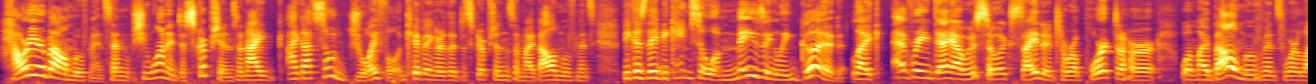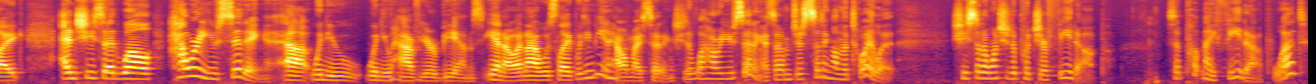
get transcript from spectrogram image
how are your bowel movements? And she wanted descriptions. And I, I got so joyful giving her the descriptions of my bowel movements because they became so amazingly good. Like every day I was so excited to report to her what my bowel movements were like. And she said, Well, how are you sitting uh, when you when you have your BMs? You know, and I was like, What do you mean how am I sitting? She said, Well, how are you sitting? I said, I'm just sitting on the toilet. She said, I want you to put your feet up. I said, put my feet up. What?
